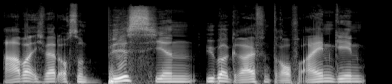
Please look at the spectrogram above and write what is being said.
Aber ich werde auch so ein bisschen übergreifend drauf eingehen,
